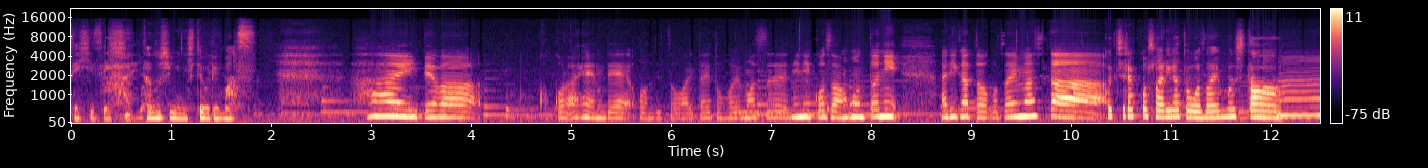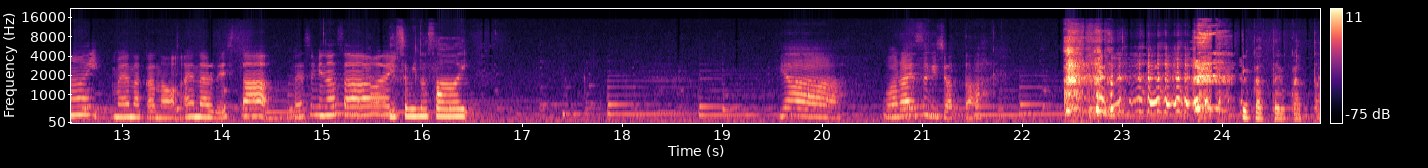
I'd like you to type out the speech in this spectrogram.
ぜひぜはいひ楽しみにしております。はいではここら辺で本日終わりたいと思いますニニコさん本当にありがとうございましたこちらこそありがとうございました。はーい真夜中のあやなるでしたおやすみなさいおやすみなさい。いやー笑いすぎちゃった よかったよかった。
